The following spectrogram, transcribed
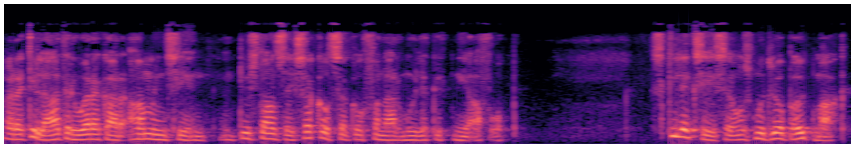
'n Rukkie later hoor ek haar amen sê en, en toe staan sy sukkel sukkel van haar moeilike knie af op. Skielik sê sy ons moet loop hout maak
